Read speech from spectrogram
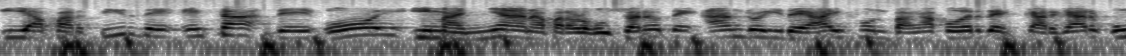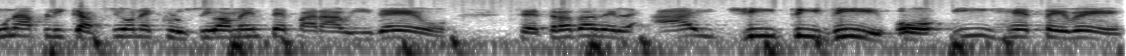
y a partir de esta de hoy y mañana para los usuarios de Android y de iPhone van a poder descargar una aplicación exclusivamente para video. Se trata del IGTV o IGTV,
